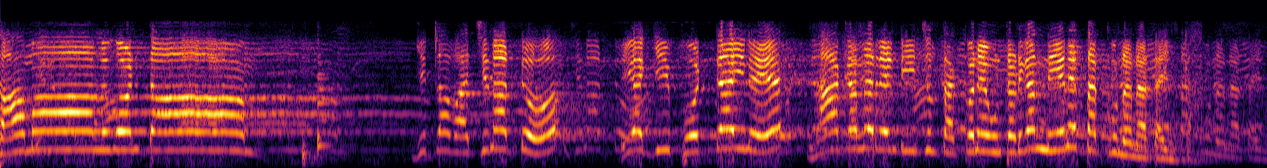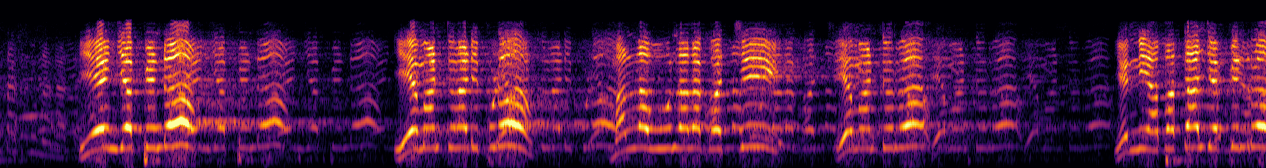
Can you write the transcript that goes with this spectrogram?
సామాన్లు కొంటాం. ఇట్లా వచ్చినట్టు ఇక ఈ పొట్టయినే నాకన్నా రెండు ఇంచులు తక్కువనే ఉంటాడు కానీ నేనే తక్కువనట ఇంకా. ఏం చెప్పిండు? ఏమంటున్నాడు ఇప్పుడు? మళ్ళా ఊళ్ళలోకి వచ్చి ఏమంటున్నారు ఎన్ని అబద్ధాలు చెప్పిండ్రు?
